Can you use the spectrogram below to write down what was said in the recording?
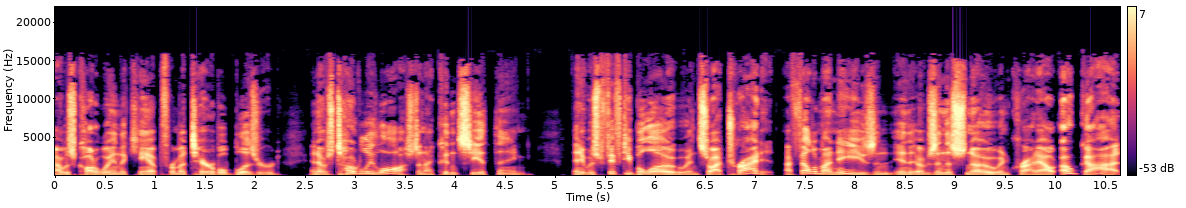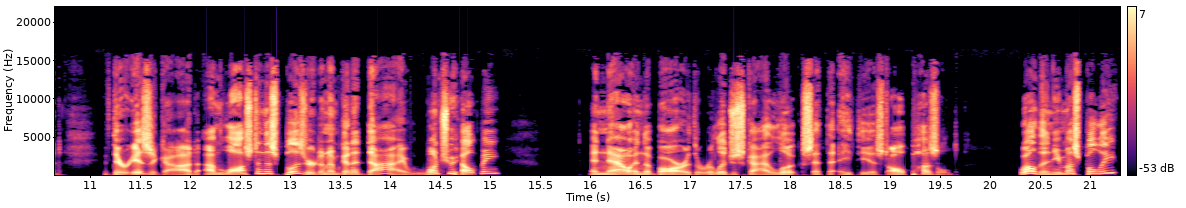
I was caught away in the camp from a terrible blizzard, and I was totally lost, and I couldn't see a thing. And it was 50 below, and so I tried it. I fell to my knees, and, and I was in the snow and cried out, Oh God, if there is a God, I'm lost in this blizzard and I'm going to die. Won't you help me? And now in the bar, the religious guy looks at the atheist, all puzzled. Well, then you must believe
